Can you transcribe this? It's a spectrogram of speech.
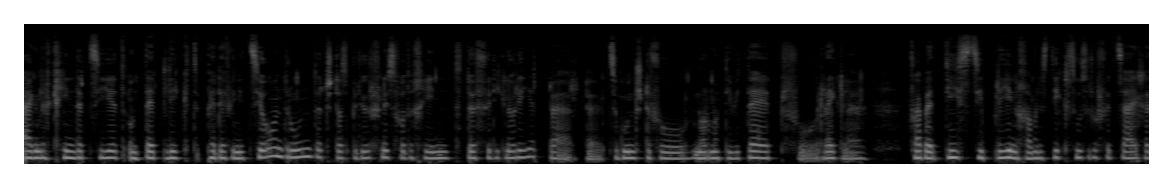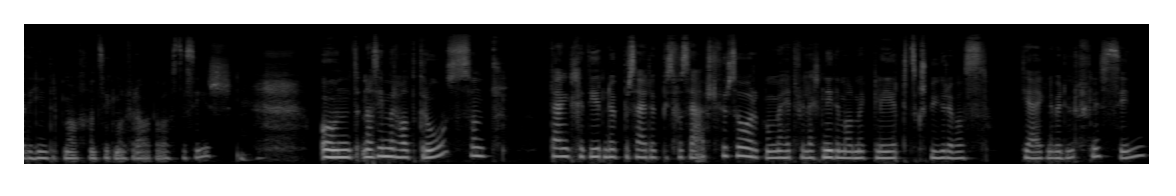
eigentlich Kinder zieht. Und dort liegt per Definition darunter, dass das Bedürfnis der Kinder ignoriert werden zugunsten von Normativität, von Regeln, von eben Disziplin. Kann man ein dickes Ausrufezeichen dahinter machen und sich mal fragen, was das ist. Mhm. Und dann sind wir halt gross und denken, irgendjemand sagt etwas von Selbstfürsorge und man hat vielleicht nicht einmal mehr gelernt, zu spüren, was die eigenen Bedürfnisse sind.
